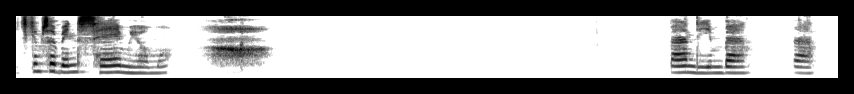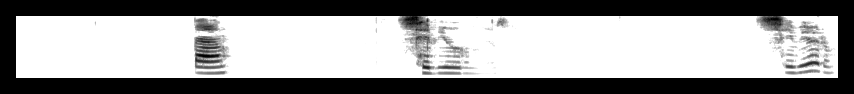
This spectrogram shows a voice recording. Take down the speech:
hiç kimse beni sevmiyor mu? Ben diyeyim ben ben ben seviyorum yazayım. Seviyorum.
